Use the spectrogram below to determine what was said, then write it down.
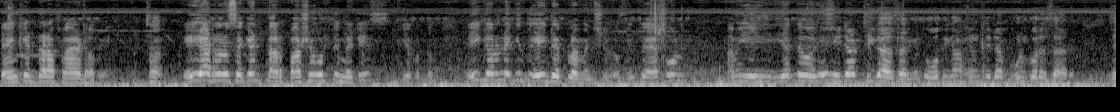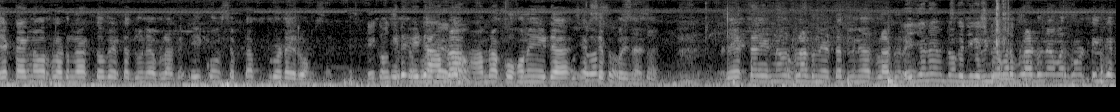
ট্যাঙ্কের দ্বারা ফায়ার্ড হবে। এই আঠারো সেকেন্ড তার পার্শ্ববর্তী মেটিস ইয়ে করতে হবে। এই কারণে কিন্তু এই ডেভেলপমেন্ট ছিল। কিন্তু এখন আমি এই ইয়েতেও এ- এটাও ঠিক আছে স্যার কিন্তু অধিকাংশ যেটা ভুল করে স্যার যে একটা এক নাম্বার প্লাটুন রাখতে হবে একটা দুই নাম্বার প্লাটুন এই কনসেপ্টটা পুরোটাই রং স্যার। এই এটা আমরা আমরা কখনোই এটা অ্যাকসেপ্ট করি না স্যার। যে একটা এক নাম্বার প্লাটুন একটা দুই নাম্বার প্লাটুন এই জন্য আমি তোমাকে জিজ্ঞেস দুই নাম্বার প্লাটুনে আমার কোনো ট্যাঙ্কের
